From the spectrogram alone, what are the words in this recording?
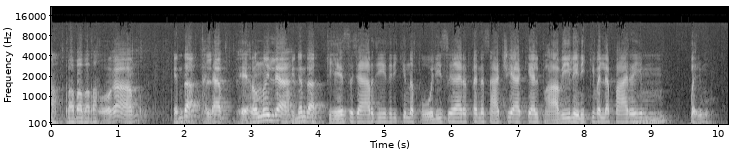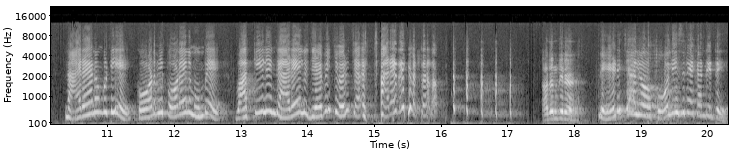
ആ ബാ ബാ ബാ ബാ. പോകാം. എന്താ? അല്ല വേറൊന്നുമില്ല. പിന്നെന്താ? കേസ് ചാർജ് ചെയ്തിരിക്കുന്ന പോലീസുകാരെ തന്നെ സാക്ഷിയാക്കിയാൽ ഭാവിയിൽ എനിക്ക് വല്ല പാരയും വരുമോ? നാരായണൻകുട്ടിയെ കോടതി പോണതിന് മുമ്പേ വക്കീലിന്റെ അരയിൽ ജപിച്ച് ഒരു ച- ചരട് കെട്ടണം. അതെന്തിനാ? പേടിച്ചാലോ? പോലീസിനെ കണ്ടിട്ടേ.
